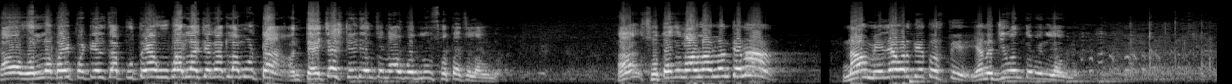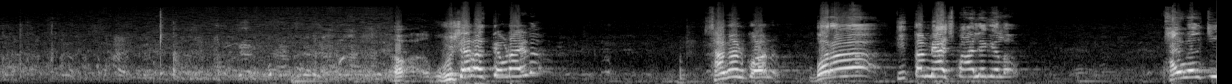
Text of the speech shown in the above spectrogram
का वल्लभभाई पटेलचा पुतळा उभारला जगातला मोठा आणि त्याच्या स्टेडियमचं नाव बदलून स्वतःचं लावलं? हा स्वतःचं नाव लावलं ना त्यानं? नाव मेल्यावर देत असते. यानं जिवंत पण लावलं. हुशारच तेवढा आहे ना? सांगन कोण? बरं तिथं मॅच पाहायला गेलो. फायनलची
